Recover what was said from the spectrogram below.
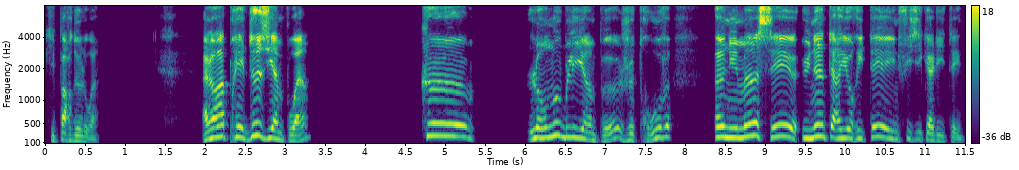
Qui part de loin. Alors après, deuxième point, que l'on oublie un peu, je trouve, un humain, c'est une intériorité et une physicalité.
